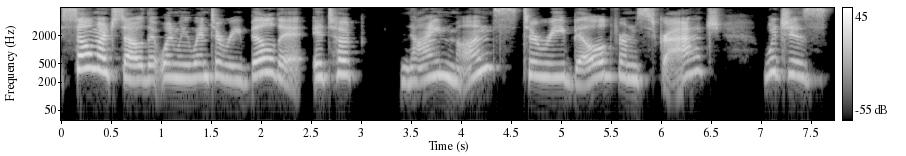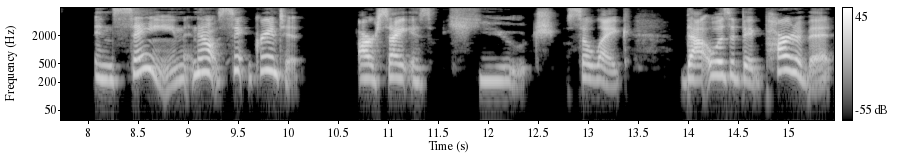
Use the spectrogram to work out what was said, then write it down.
So much so that when we went to rebuild it, it took nine months to rebuild from scratch, which is insane. Now, granted, our site is huge. So, like, that was a big part of it.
